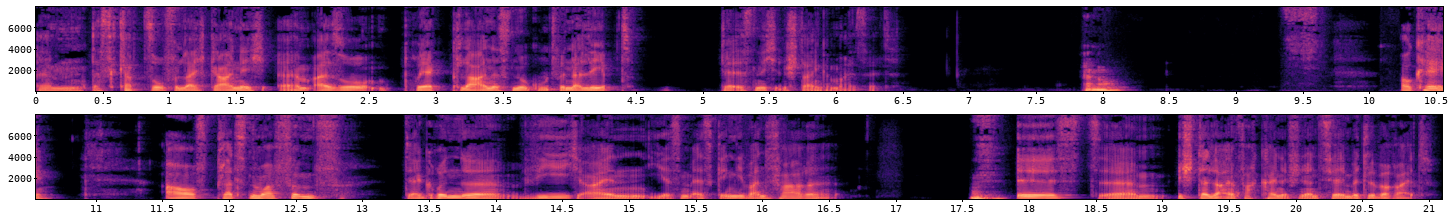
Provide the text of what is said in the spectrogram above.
Ähm, das klappt so vielleicht gar nicht. Ähm, also Projektplan ist nur gut, wenn er lebt. Der ist nicht in Stein gemeißelt. Genau. Okay. Auf Platz Nummer 5 der Gründe, wie ich ein ISMS gegen die Wand fahre, ist, ähm, ich stelle einfach keine finanziellen Mittel bereit.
